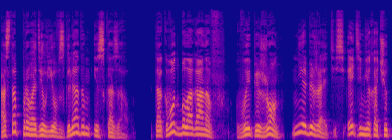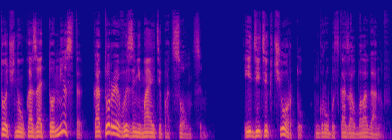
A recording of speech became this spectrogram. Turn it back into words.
Остап проводил ее взглядом и сказал. «Так вот, Балаганов, вы пижон. Не обижайтесь, этим я хочу точно указать то место, которое вы занимаете под солнцем». «Идите к черту», — грубо сказал Балаганов.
